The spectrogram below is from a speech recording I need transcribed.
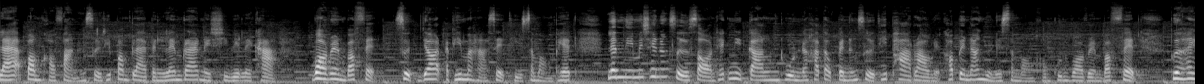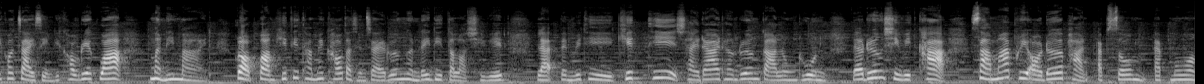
และปอมขอฝากหนังสือที่ปอมแปลเป็นเล่มแรกในชีวิตเลยค่ะ Warren Buffett สุดยอดอภิมหาเศรษฐีสมองเพชร เล่มนี้ไม่ใช่หนังสือสอนเทคนิคการลงทุนนะคะ แต่เป็นหนังสือที่พาเราเนี่ยเข้าไปนั่งอยู่ในสมองของคุณ Warren Buffett เพื่อให้เข้าใจสิ่งที่เขาเรียกว่า Money Mind กรอบความคิดที่ทำให้เขาตัดสินใจเรื่องเงินได้ดีตลอดชีวิต และเป็นวิธีคิดที่ใช้ได้ทั้งเรื่องการลงทุน และเรื่องชีวิตค่ะ สามารถพรีออเดอร์ผ่านแอปส้มแอปม่วง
